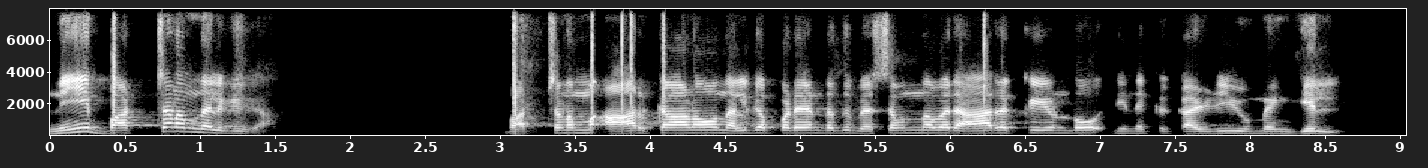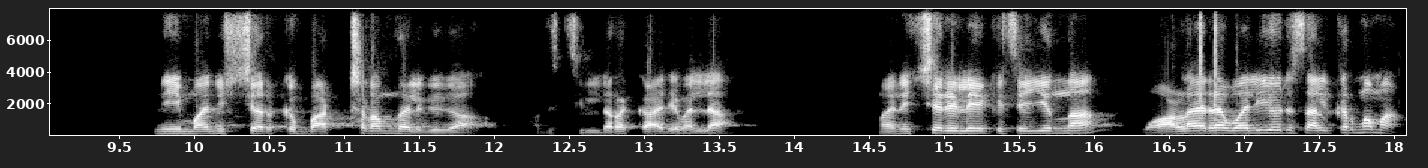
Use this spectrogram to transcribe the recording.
നീ ഭക്ഷണം നൽകുക ഭക്ഷണം ആർക്കാണോ നൽകപ്പെടേണ്ടത്? വിശന്നവർ ആരൊക്കെയുണ്ടോ നിനക്ക് കഴിയുമെങ്കിൽ നീ മനുഷ്യർക്ക് ഭക്ഷണം നൽകുക. അത് ചില്ലറ കാര്യമല്ല. മനുഷ്യരിലേക്ക് ചെയ്യുന്ന വളരെ വലിയൊരു സൽക്കർമ്മമാണ്.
